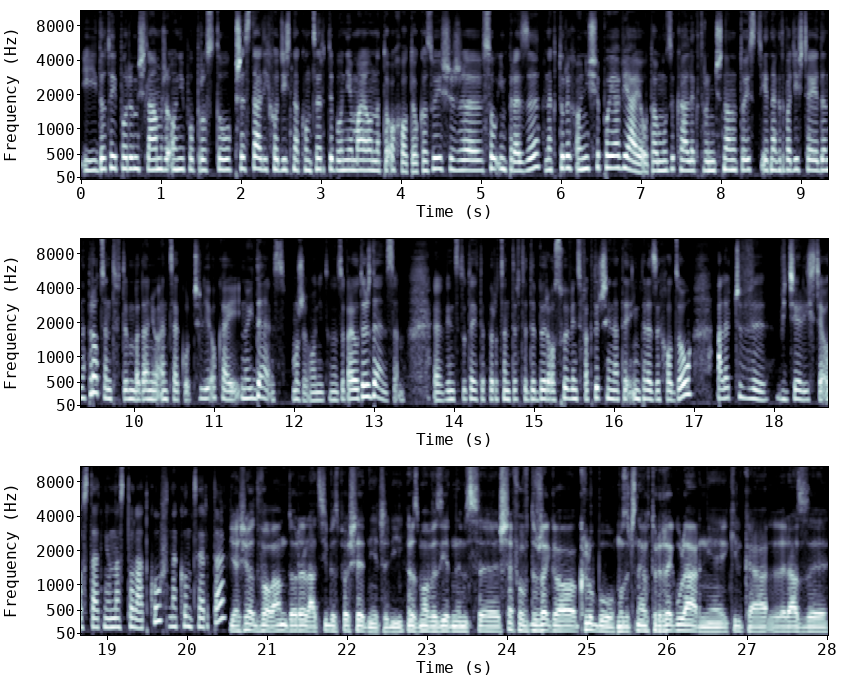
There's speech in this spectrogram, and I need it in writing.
I do tej pory myślałam, że oni po prostu przestali chodzić na koncerty, bo nie mają na to ochoty. Okazuje się, że są imprezy, na których oni się pojawiają. Ta muzyka elektroniczna, no to jest jednak 21% w tym badaniu NCK-u, czyli okej, okay, no i dance. Może oni to nazywają też dancem. E, więc tutaj te procenty wtedy by rosły, więc faktycznie na te imprezy chodzą. Ale czy wy widzieliście ostatnio nastolatków na koncertach? Ja się odwołam do relacji bezpośredniej, czyli rozmowy z jednym z e, szefów dużego klubu muzycznego, który regularnie kilka razy,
